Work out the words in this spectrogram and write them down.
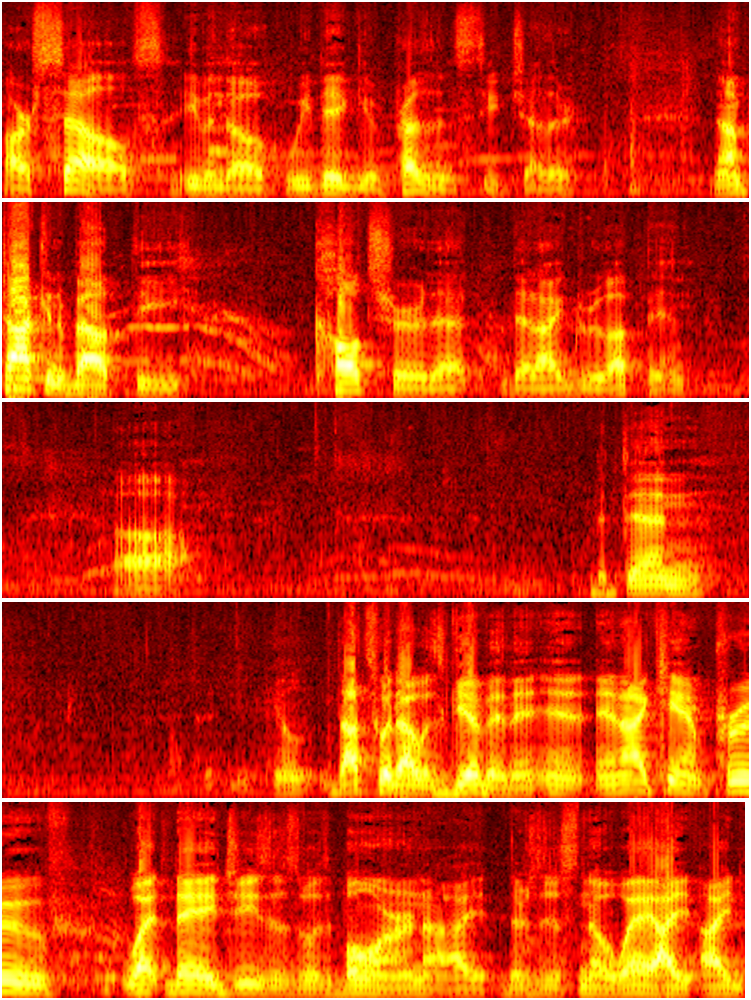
ourselves, even though we did give presents to each other. Now, I'm talking about the culture that, that I grew up in. Uh, but then, you know, that's what I was given. And, and, and, I can't prove what day Jesus was born. I, there's just no way. I, I,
